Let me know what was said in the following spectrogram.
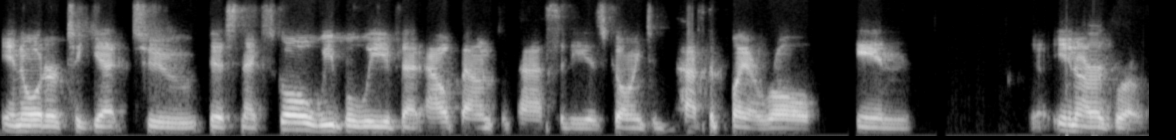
in order to get to this next goal we believe that outbound capacity is going to have to play a role in in our growth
